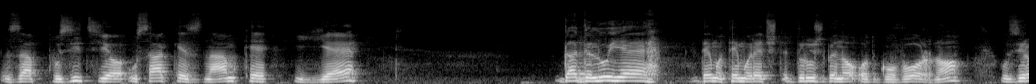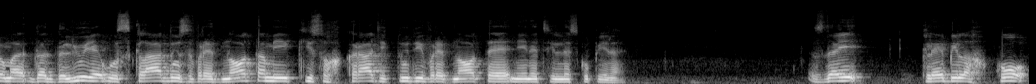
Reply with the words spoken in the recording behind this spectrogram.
za pozicijo vsake znamke je, da deluje dajmo temu reči, družbeno odgovorno, oziroma da deluje v skladu z vrednotami, ki so hkrati tudi vrednote njene ciljne skupine. Zdaj, kle bi lahko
